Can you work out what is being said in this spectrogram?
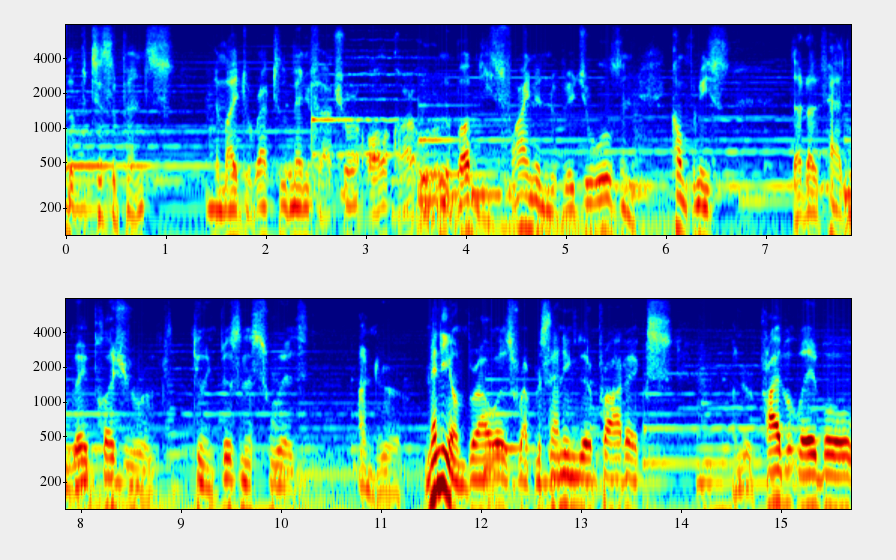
the participants in my direct to the manufacturer all carte over and above these fine individuals and companies that I've had the great pleasure of doing business with under many umbrellas representing their products under a private label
